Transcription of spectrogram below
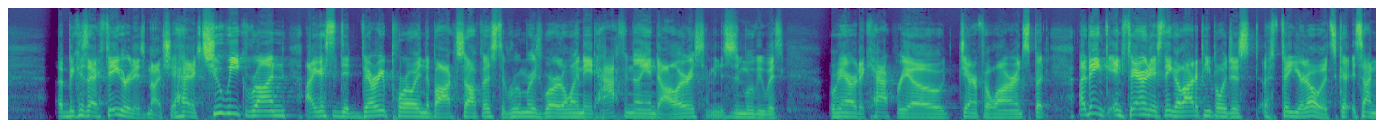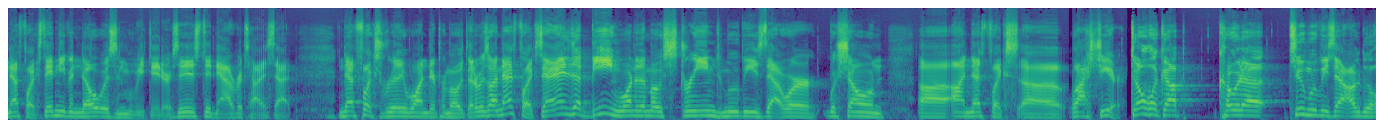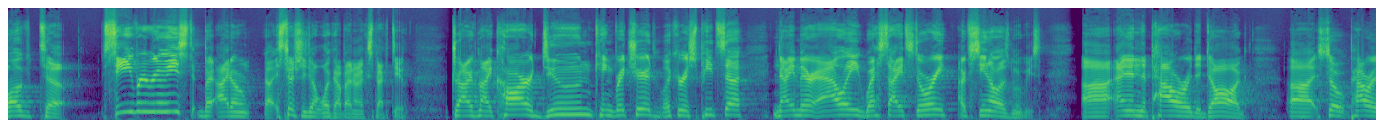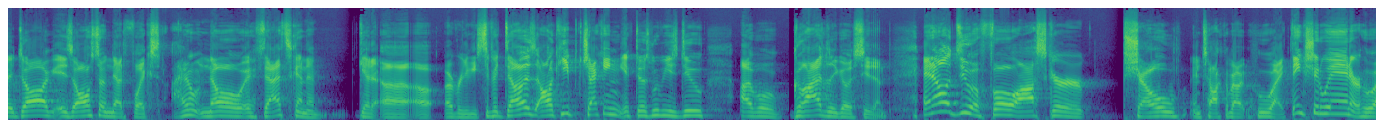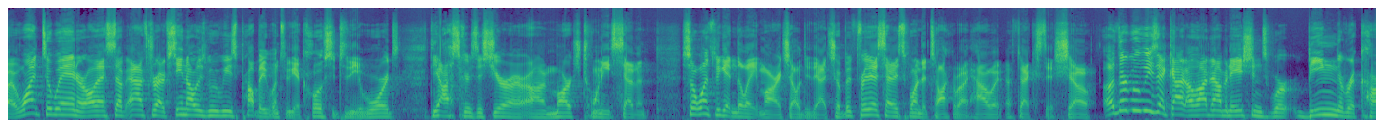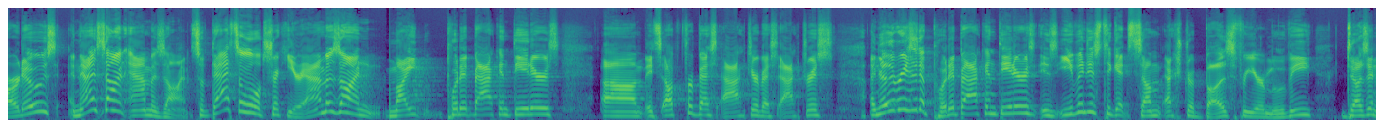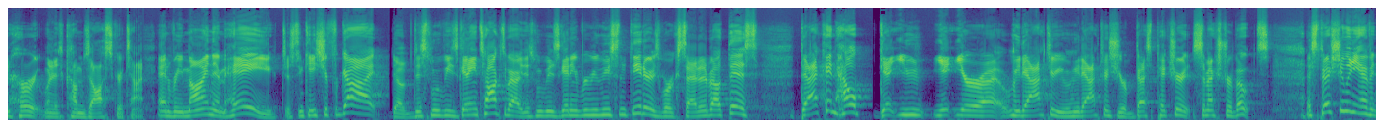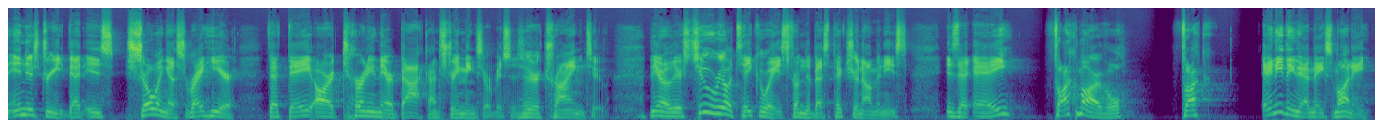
Uh, because I figured as much. It had a two week run. I guess it did very poorly in the box office. The rumors were it only made half a million dollars. I mean, this is a movie with Leonardo DiCaprio, Jennifer Lawrence. But I think, in fairness, I think a lot of people just figured, oh, it's it's on Netflix. They didn't even know it was in movie theaters. They just didn't advertise that. Netflix really wanted to promote that it was on Netflix. And it ended up being one of the most streamed movies that were were shown uh, on Netflix uh, last year. Don't look up Coda. Two movies that I would love to see re-released, but I don't. Especially don't look up. I don't expect to. Drive My Car, Dune, King Richard, Licorice Pizza, Nightmare Alley, West Side Story. I've seen all those movies. Uh, and then The Power of the Dog. Uh, so Power of the Dog is also Netflix. I don't know if that's to get a, a, a, release. If it does, I'll keep checking. If those movies do, I will gladly go see them. And I'll do a full Oscar show and talk about who I think should win or who I want to win or all that stuff after I've seen all these movies, probably once we get closer to the awards. The Oscars this year are on March 27th. So once we get into late March, I'll do that show. But for this, I just wanted to talk about how it affects this show. Other movies that got a lot of nominations were Being the Ricardos, and that's on Amazon. So that's a little trickier. Amazon might put it back in theaters. Um, it's up for Best Actor, Best Actress. Another reason to put it back in theaters is even just to get some extra buzz for your movie doesn't hurt when it comes Oscar time. And remind them, hey, just in case you forgot, you know, this movie is getting talked about. This movie is getting re-released in theaters. We're excited about this. That can help get you get your uh, lead actor, your lead actress, your Best Picture some extra votes. Especially when you have an industry that is showing us right here that they are turning their back on streaming services. They're trying to. You know, there's two real takeaways from the Best Picture nominees. Is that a fuck Marvel, fuck anything that makes money,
